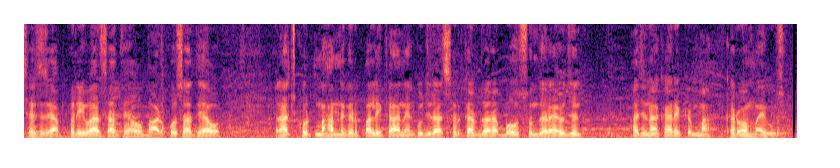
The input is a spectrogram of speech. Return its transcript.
છે. આપ પરિવાર સાથે આવો, બાળકો સાથે આવો, રાજકોટ મહાનગરપાલિકા અને ગુજરાત સરકાર દ્વારા બહુ સુંદર આયોજન આજના કાર્યક્રમમાં કરવામાં આવ્યું છે.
